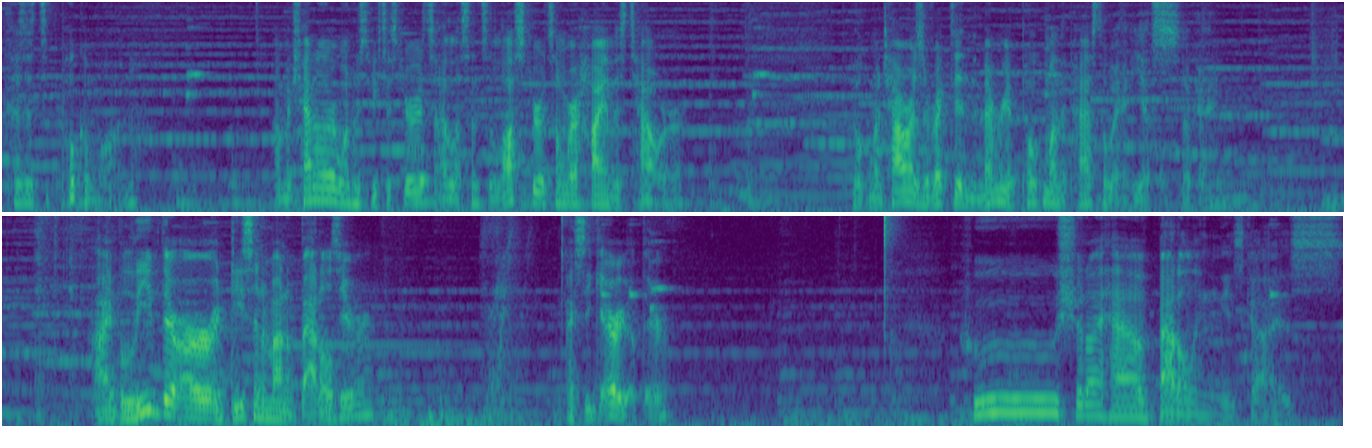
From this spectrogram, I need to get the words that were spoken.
Because it's a Pokemon. I'm a channeler, one who speaks to spirits. I sense a lost spirit somewhere high in this tower. The Pokemon Tower is erected in the memory of Pokemon that passed away. Yes, okay. I believe there are a decent amount of battles here. I see Gary up there. Who should I have battling these guys?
